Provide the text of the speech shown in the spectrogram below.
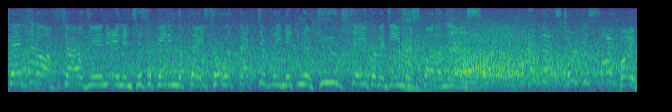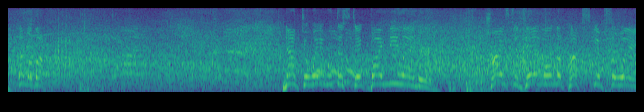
Samsonov's dialed in and anticipating the play so effectively, making a huge save from a dangerous spot on the ice. And that's turned aside by Hellebuyck. Knocked away with the stick by Nylander. tries to dangle and the puck skips away.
